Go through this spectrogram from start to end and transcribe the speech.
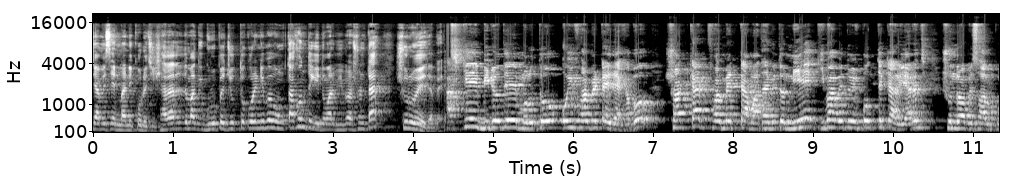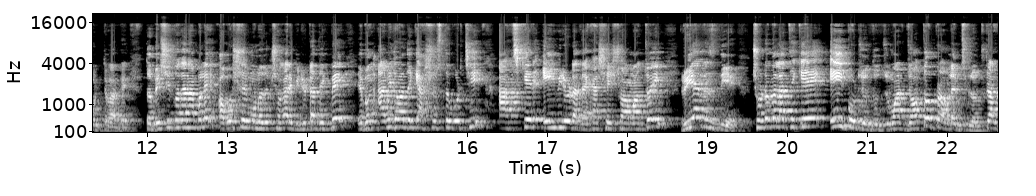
যে আমি সেন্ড মানি করেছি। সাথে তোমাকে গ্রুপে যুক্ত করে নিব এবং তখন থেকেই তোমার প্রিপারেশনটা শুরু হয়ে যাবে। আজকে ভিডিওতে মূলত ওই ফরম্যাটটাই দেখাবো। শর্টকাট ফরম্যাটটা মাথার ভিতর নিয়ে কীভাবে তুমি প্রত্যেকটা রিয়ারেঞ্জ সুন্দরভাবে সলভ করতে পারবে। তো বেশি কথা না বলে অবশ্যই মনোযোগ সহকারে ভিডিওটা দেখবে এবং আমি তোমাদেরকে আশ্বস্ত করছি, আজকের এই ভিডিওটা দেখা শেষ হওয়া মাত্রই রিয়ারেঞ্জ দিয়ে ছোটবেলা থেকে এই পর্যন্ত তোমার যত প্রবলেম ছিল টোটাল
